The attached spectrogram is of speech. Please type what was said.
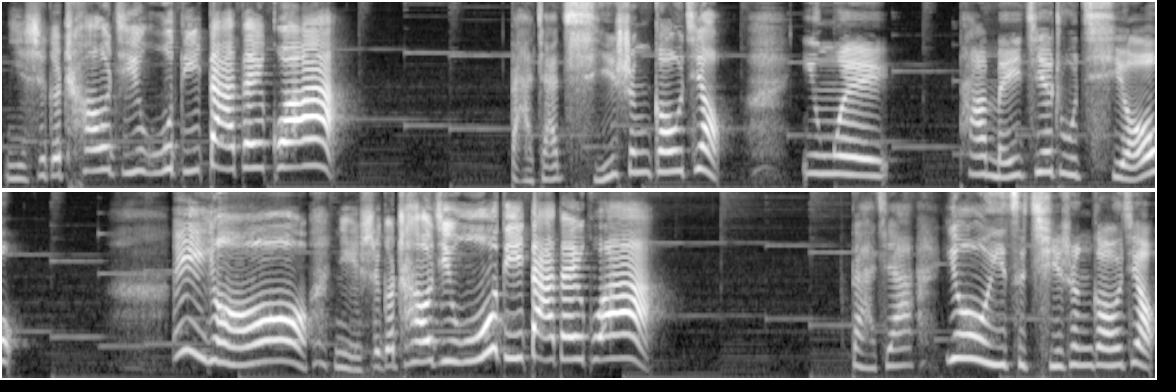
你是个超级无敌大呆瓜！大家齐声高叫，因为他没接住球。哎呦，你是个超级无敌大呆瓜！大家又一次齐声高叫。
